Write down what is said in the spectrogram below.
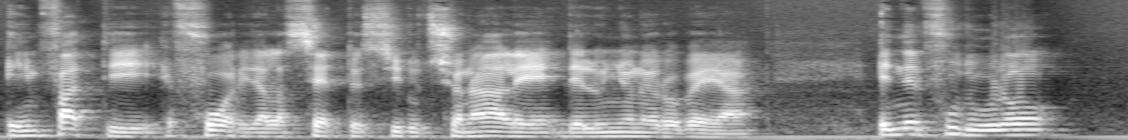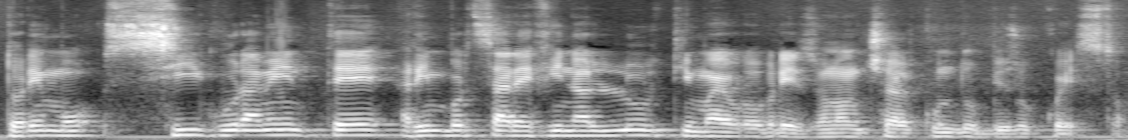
e infatti è fuori dall'assetto istituzionale dell'Unione Europea e nel futuro dovremmo sicuramente rimborsare fino all'ultimo euro preso, non c'è alcun dubbio su questo.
